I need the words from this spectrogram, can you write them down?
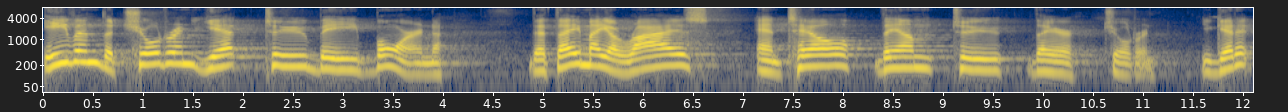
even the children yet to be born, that they may arise and tell them to their children. You get it?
